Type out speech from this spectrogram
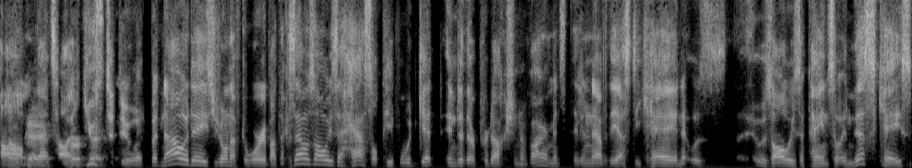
Um, okay, that's how perfect. I used to do it. But nowadays, you don't have to worry about that because that was always a hassle. People would get into their production environments; they didn't have the SDK, and it was it was always a pain. So in this case,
